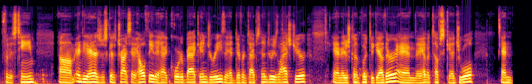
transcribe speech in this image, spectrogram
for this team. Um, Indiana's just going to try to stay healthy. They had quarterback injuries. They had different types of injuries last year, and they just couldn't put together. And they have a tough schedule, and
